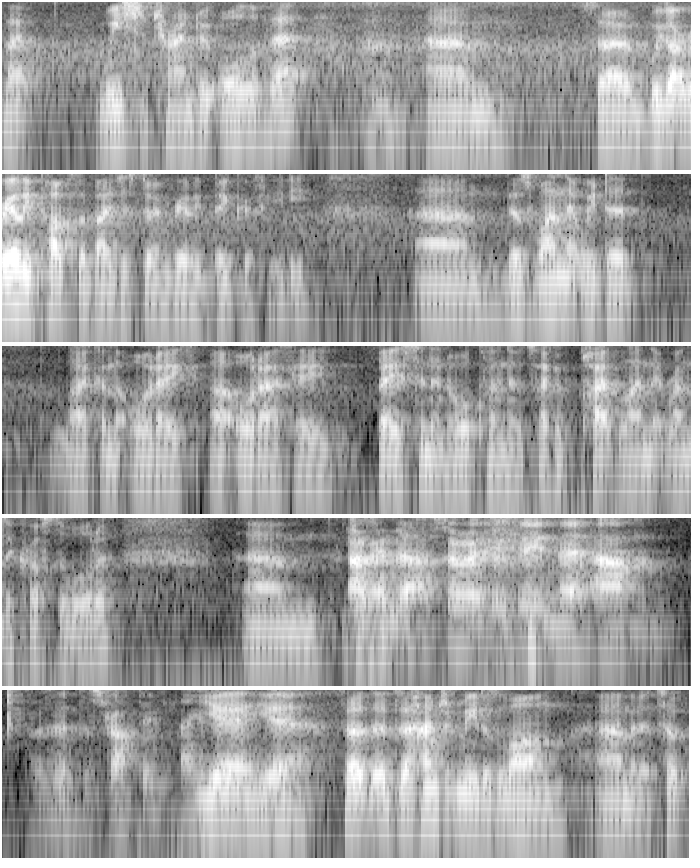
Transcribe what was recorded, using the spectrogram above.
like we should try and do all of that. Mm. Um, so we got really popular by just doing really big graffiti. Um, there's one that we did like in the Orakei, uh, Orakei Basin in Auckland. It's like a pipeline that runs across the water. Um, I remember. I saw it. Was in the, um, was it Disruptive? magazine? yeah, yeah. So it's 100 meters long, um, and it took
